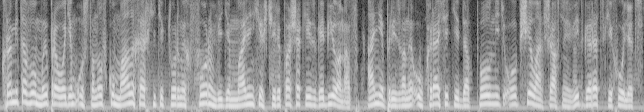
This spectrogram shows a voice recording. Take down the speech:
Кроме того, мы проводим установку малых архитектурных форм в виде маленьких черепашек из габионов. Они призваны украсить и дополнить общий ландшафтный вид городских улиц.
